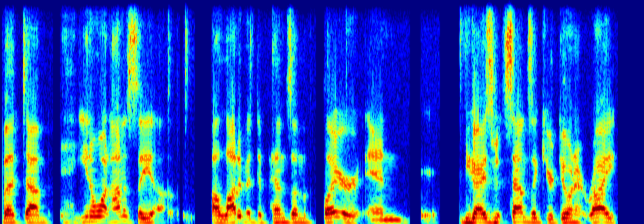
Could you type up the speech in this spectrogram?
But um, you know what? Honestly, a lot of it depends on the player. And you guys, it sounds like you're doing it right.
